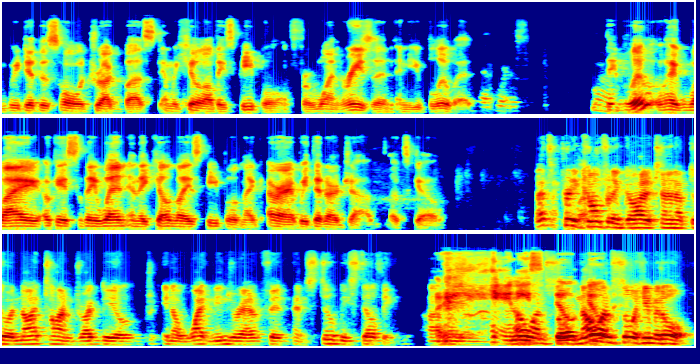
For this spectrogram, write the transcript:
We did this whole drug bust and we killed all these people for one reason, and you blew it Well, they blew it. like why okay so they went and they killed all these people and like all right we did our job let's go That's a pretty confident guy to turn up to a nighttime drug deal in a white ninja outfit and still be stealthy. I mean, no he's one saw no one saw him at all.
